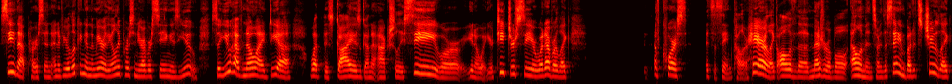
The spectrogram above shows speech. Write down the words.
see that person. And if you're looking in the mirror, the only person you're ever seeing is you. So you have no idea what this guy is going to actually see or, you know, what your teachers see or whatever. Like, of course, it's the same color hair like all of the measurable elements are the same but it's true like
